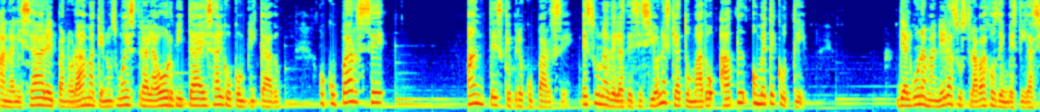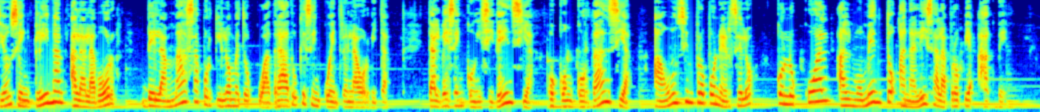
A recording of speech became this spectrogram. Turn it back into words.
Analizar el panorama que nos muestra la órbita es algo complicado. Ocuparse antes que preocuparse es una de las decisiones que ha tomado Atl Ometecutli. De alguna manera sus trabajos de investigación se inclinan a la labor de la masa por kilómetro cuadrado que se encuentra en la órbita, tal vez en coincidencia o concordancia, aún sin proponérselo, con lo cual al momento analiza la propia ACBE,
